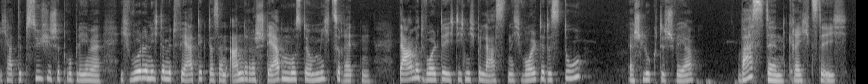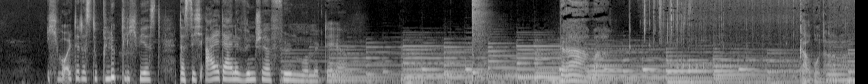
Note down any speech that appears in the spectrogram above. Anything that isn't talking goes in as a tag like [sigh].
Ich hatte psychische Probleme. Ich wurde nicht damit fertig, dass ein anderer sterben musste, um mich zu retten. Damit wollte ich dich nicht belasten. Ich wollte, dass du. Er schluckte schwer. Was denn? krächzte ich. Ich wollte, dass du glücklich wirst, dass sich all deine Wünsche erfüllen, murmelte er. Drama. Carbonara.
